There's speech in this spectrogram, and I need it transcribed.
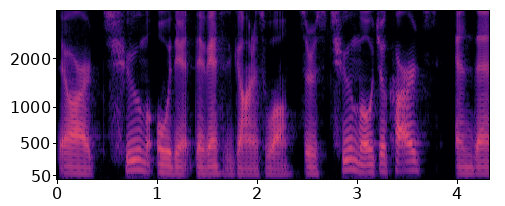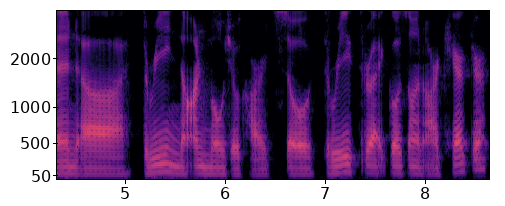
There are two, oh, the, the advance is gone as well. So there's two Mojo cards, and then uh, three non-Mojo cards. So three threat goes on our character,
